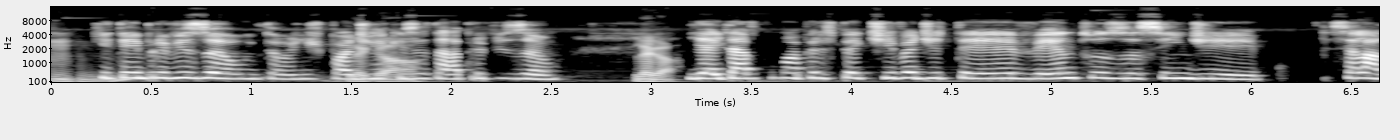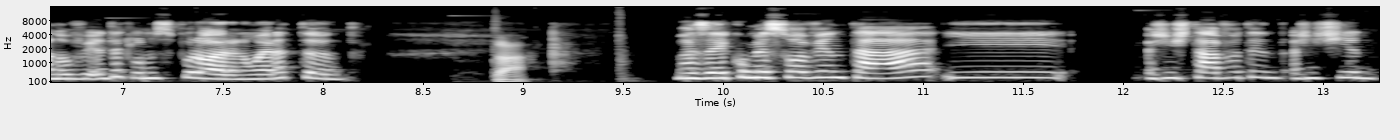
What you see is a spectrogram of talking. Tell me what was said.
uhum. que tem previsão, então a gente pode Legal. requisitar a previsão. Legal. E aí tava com uma perspectiva de ter ventos assim de, sei lá, 90 km por hora, não era tanto. Tá. Mas aí começou a ventar e a gente tava a gente tinha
